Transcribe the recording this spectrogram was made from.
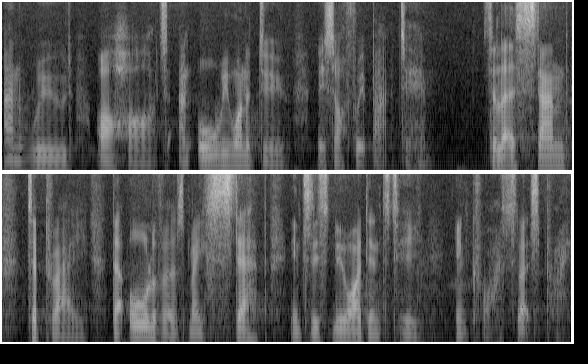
and wooed our hearts, and all we want to do is offer it back to Him. So let us stand to pray that all of us may step into this new identity in Christ. Let's pray.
